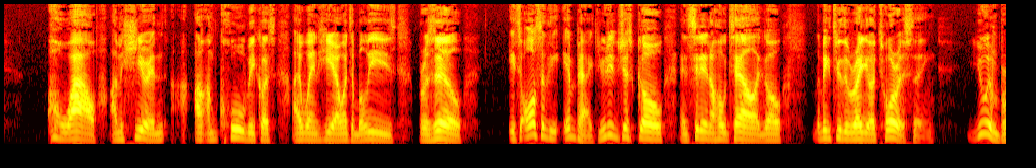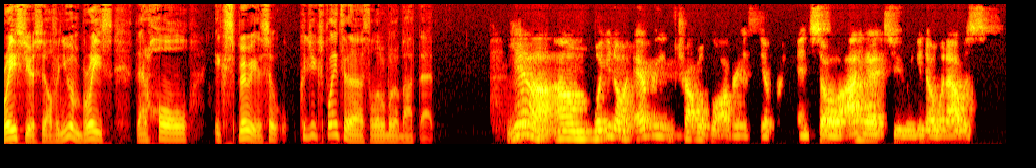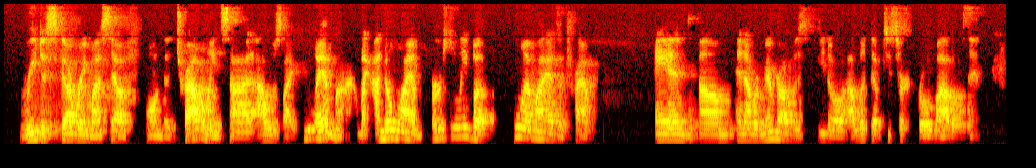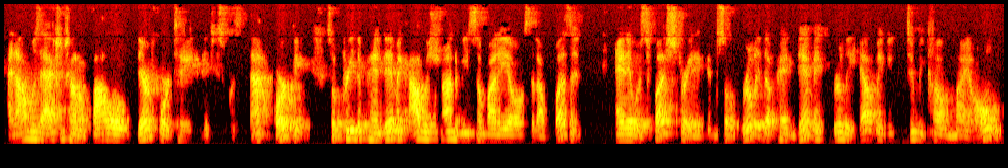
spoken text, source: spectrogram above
oh wow, I'm here and I'm cool because I went here. I went to Belize, Brazil, it's also the impact. You didn't just go and sit in a hotel and go, let me do the regular tourist thing. You embrace yourself and you embrace that whole experience. So, could you explain to us a little bit about that? Yeah. Um, well, you know, every travel blogger is different. And so I had to, you know, when I was rediscovering myself on the traveling side, I was like, who am I? I'm like, I know who I am personally, but who am I as a traveler? And um, and I remember I was, you know, I looked up to certain role models and and I was actually trying to follow their forte and it just was not working. So pre the pandemic, I was trying to be somebody else that I wasn't. And it was frustrating. And so really the pandemic really helped me to become my own.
